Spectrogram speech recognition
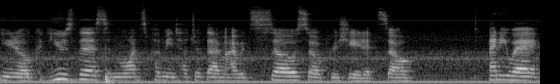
you know could use this and wants to put me in touch with them I would so so appreciate it. So anyway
